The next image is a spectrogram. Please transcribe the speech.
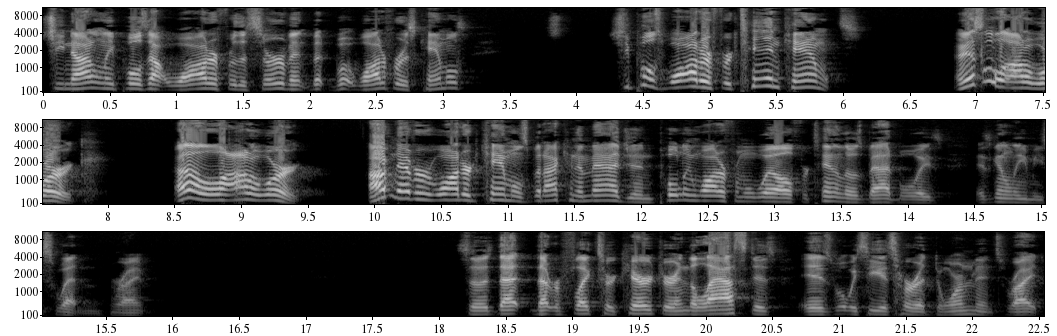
she not only pulls out water for the servant, but, but water for his camels. She pulls water for 10 camels. And it's a lot of work. That's a lot of work. I've never watered camels, but I can imagine pulling water from a well for 10 of those bad boys is going to leave me sweating, right? So that, that reflects her character. And the last is, is what we see is her adornments, right?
